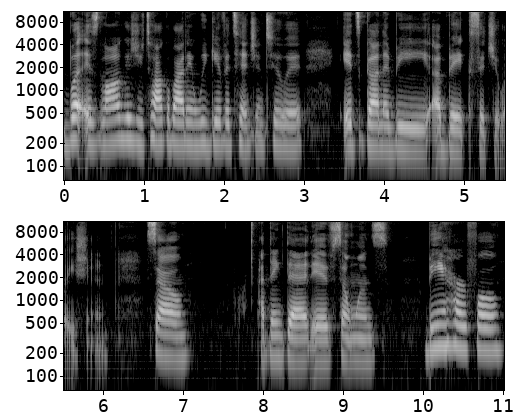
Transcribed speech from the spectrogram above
But as long as you talk about it and we give attention to it, it's going to be a big situation. So I think that if someone's being hurtful,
